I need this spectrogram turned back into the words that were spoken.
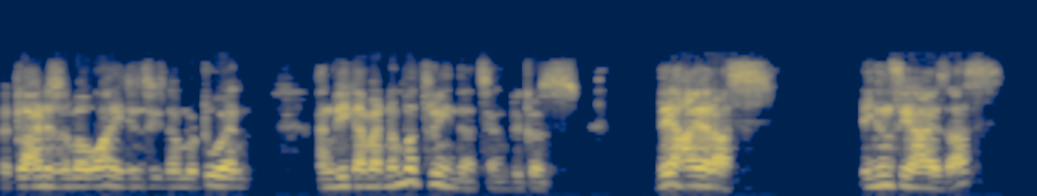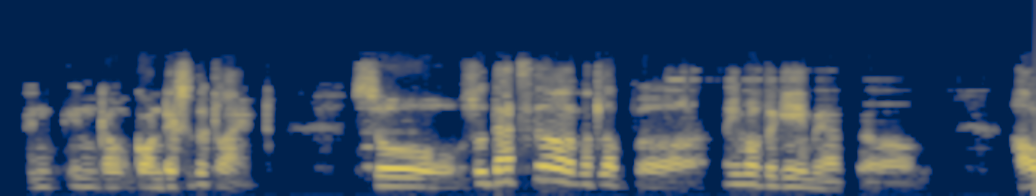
the client is number one agency is number two and and we come at number three in that sense because they hire us agency hires us in in co- context of the client so so that's the matlab uh, name of the game यार uh, how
